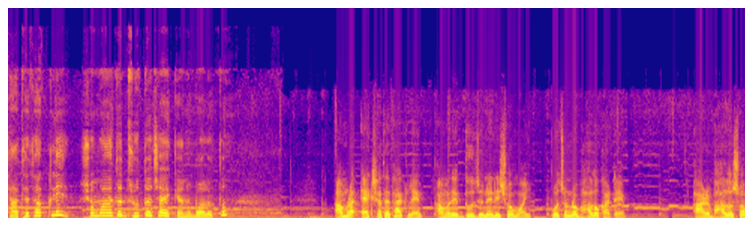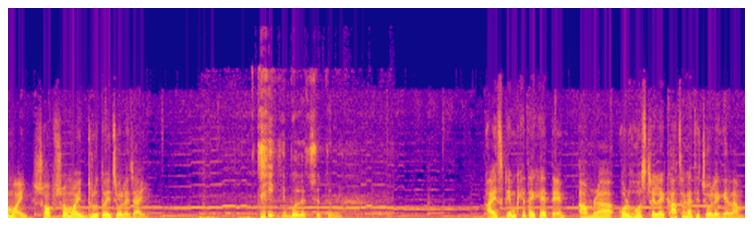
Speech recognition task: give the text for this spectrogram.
সাথে থাকলে সময় এত দ্রুত যায় কেন বলো তো? আমরা একসাথে থাকলে আমাদের দুজনেরই সময় প্রচণ্ড ভালো কাটে। আর ভালো সময় সব সময় দ্রুতই চলে যায়। ঠিকই বলেছ তুমি। আইসক্রিম খেতে খেতে আমরা ওর হোস্টেলের কাছাকাছি চলে গেলাম।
